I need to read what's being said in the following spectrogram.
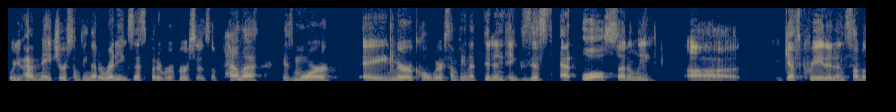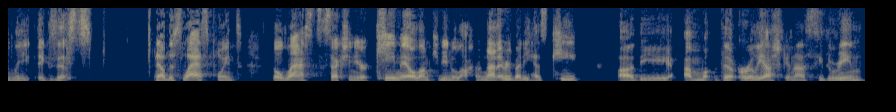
where you have nature, something that already exists, but it reverses. A pella is more a miracle where something that didn't exist at all suddenly uh, gets created and suddenly exists. Now, this last point, the last section here, ki me'olam kivinulach. Not everybody has ki. Uh, the, um, the early Ashkenaz Sidurim,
